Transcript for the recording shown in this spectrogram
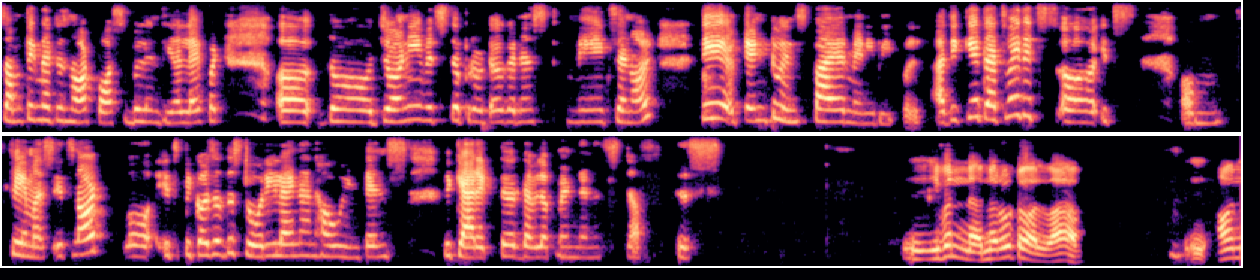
something that is not possible in real life but uh, the journey which the protagonist makes and all they tend to inspire many people. Aditya that's why it's it's um, famous. It's not uh, it's because of the storyline and how intense the character development and stuff is. ಇವನ್ ನರೋಟೋ ಅಲ್ವಾ? ಅವನ್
